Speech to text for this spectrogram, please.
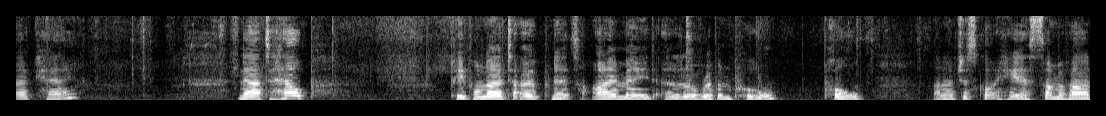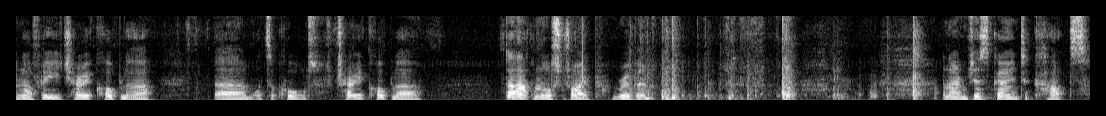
Okay. Now to help people know to open it, I made a little ribbon pull, pull, and I've just got here some of our lovely cherry cobbler, um, what's it called, cherry cobbler diagonal stripe ribbon. And I'm just going to cut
